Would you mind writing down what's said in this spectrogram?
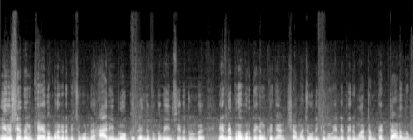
ഈ വിഷയത്തിൽ ഖേദം പ്രകടിപ്പിച്ചുകൊണ്ട് ഹാരി ബ്രൂക്ക് രംഗത്തെത്തുകയും ചെയ്തിട്ടുണ്ട്. എന്റെ പ്രവൃത്തികൾക്ക് ഞാൻ ക്ഷമ ചോദിക്കുന്നു. എന്റെ പെരുമാറ്റം തെറ്റാണെന്നും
